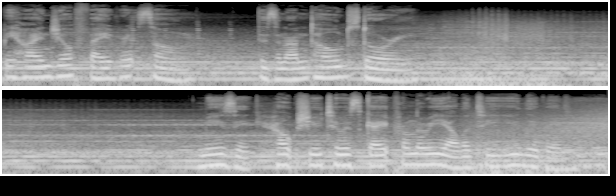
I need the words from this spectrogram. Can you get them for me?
Behind your favorite song, there's an untold story. Music helps you to escape from the reality you live in.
